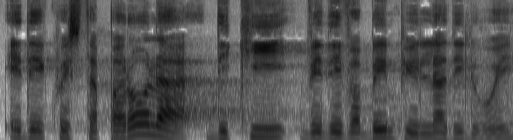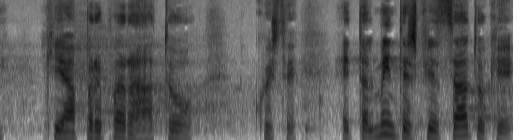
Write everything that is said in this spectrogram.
ed è questa parola di chi vedeva ben più in là di lui che ha preparato queste, è talmente spiazzato che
